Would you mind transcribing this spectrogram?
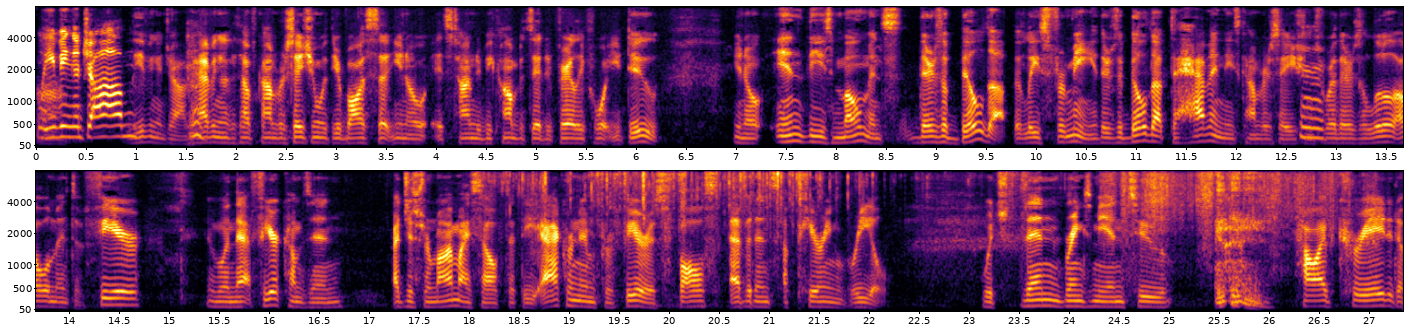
uh, leaving a job. leaving a job, having a tough conversation with your boss that you know it's time to be compensated fairly for what you do. You know, in these moments, there's a buildup. At least for me, there's a buildup to having these conversations where there's a little element of fear, and when that fear comes in, I just remind myself that the acronym for fear is false evidence appearing real, which then brings me into how I've created a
